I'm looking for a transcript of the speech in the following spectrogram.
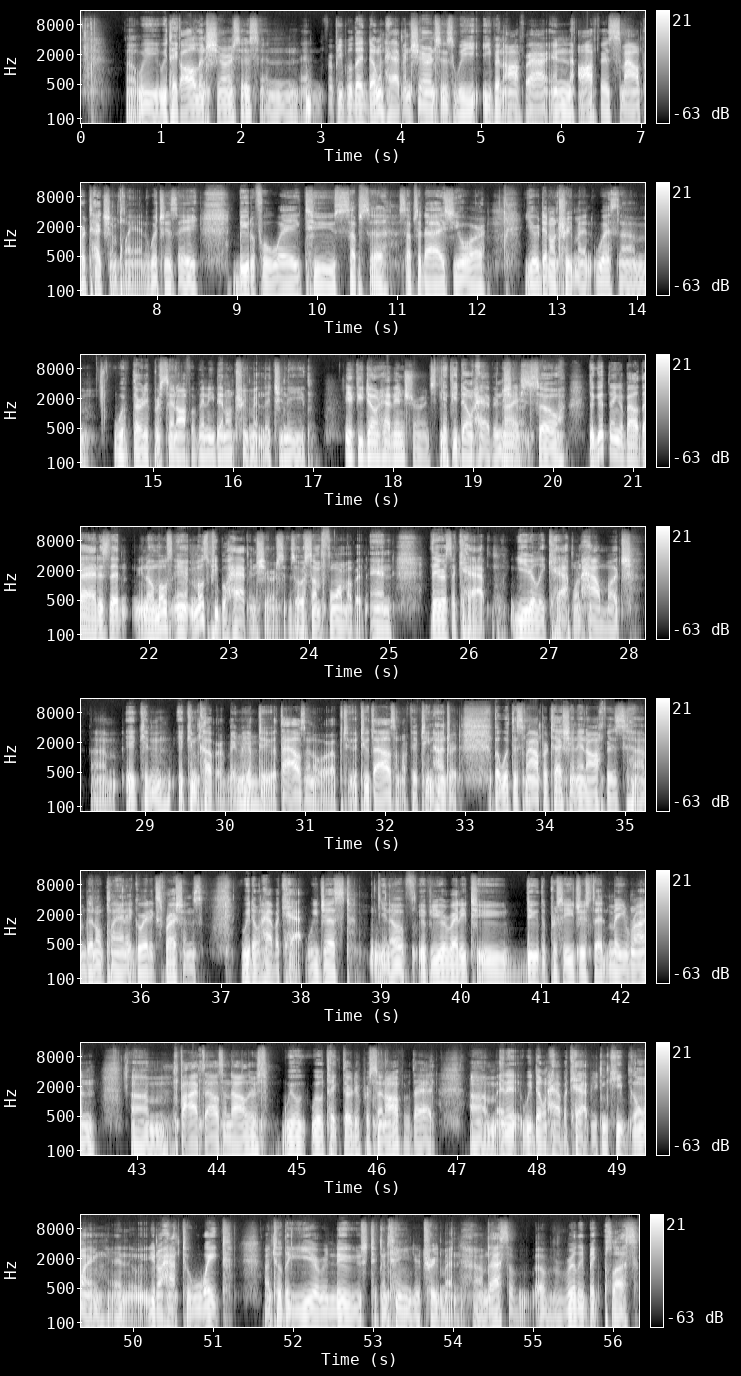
Uh, we we take all insurances, and, and for people that don't have insurances, we even offer our in-office Smile Protection Plan, which is a beautiful way to subsi- subsidize your your dental treatment with um, with thirty percent off of any dental treatment that you need if you don't have insurance. If you don't have insurance, Nice. so the good thing about that is that you know most most people have insurances or some form of it, and there is a cap, yearly cap on how much um, it can it can cover, maybe up to a thousand or up to two thousand or fifteen hundred. But with the Smile Protection in Office um, Dental Plan at Great Expressions, we don't have a cap. We just you know if, if you're ready to do the procedures that may run um, five thousand dollars, we'll we'll take thirty percent off of that, um, and it, we don't have a cap. You can keep going, and you don't have to wait until the year renews to continue your treatment. Um, that's a, a really big plus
